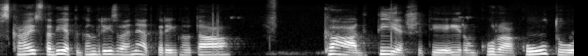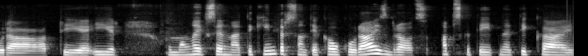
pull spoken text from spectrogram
skaista vieta, gandrīz vai neatkarīgi no tā, kādi tieši tie ir un kurā kultūrā tie ir. Un man liekas, vienmēr tik interesanti, ja kaut kur aizbrauc, apskatīt ne tikai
